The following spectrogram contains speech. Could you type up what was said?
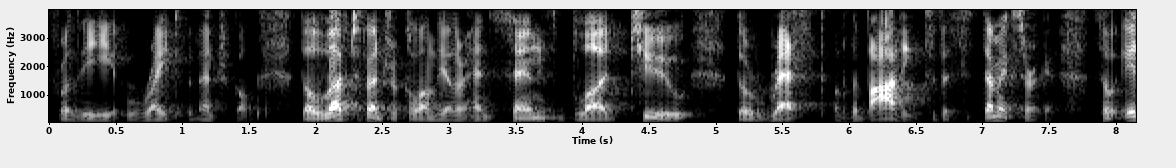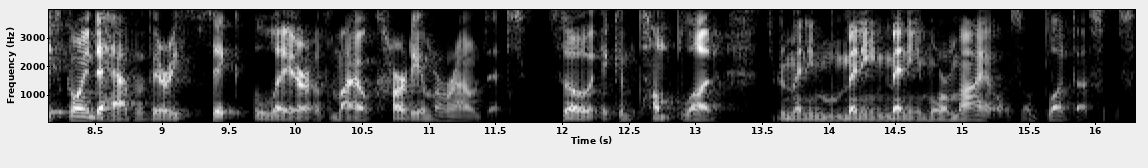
for the right ventricle. The left ventricle, on the other hand, sends blood to the rest of the body, to the systemic circuit. So it's going to have a very thick layer of myocardium around it. So it can pump blood through many, many, many more miles of blood vessels.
